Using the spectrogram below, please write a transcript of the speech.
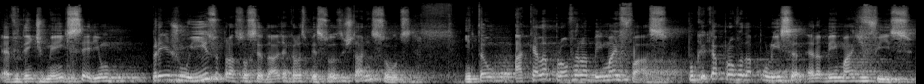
evidentemente seriam prejuízo para a sociedade aquelas pessoas estarem soltas. Então, aquela prova era bem mais fácil. Por que, que a prova da polícia era bem mais difícil?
